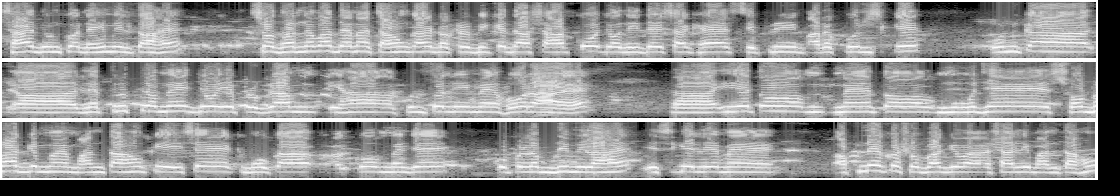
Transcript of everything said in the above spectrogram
शायद उनको नहीं मिलता है सो धन्यवाद देना चाहूँगा डॉक्टर बी के दास साहब को, जो निदेशक है सिपरी बारकपुर के। उनका नेतृत्व में जो ये प्रोग्राम यहाँ कुलतली में हो रहा है ये तो मैं तो मुझे सौभाग्य मैं मानता हूँ कि इसे एक मौका को मुझे उपलब्धि मिला है। इसके लिए मैं अपने को सौभाग्यशाली मानता हूँ।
